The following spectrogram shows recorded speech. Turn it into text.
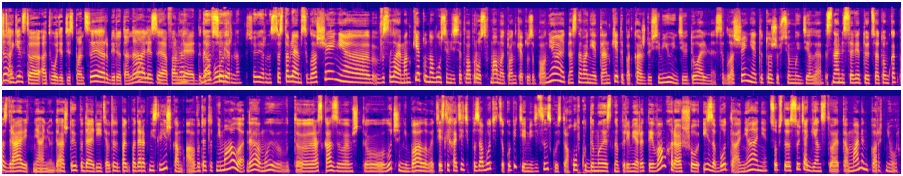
Да. Агентство отводит диспансер, берет анализы, да, оформляет да, договор. Да, все верно, все верно. Составляем соглашение, высылаем анкету на 80 вопросов, мама эту анкету заполняет. На основании этой анкеты под каждую семью индивидуальное соглашение, это тоже все мы делаем. С нами советуются о том, как поздравить няню, да, что ей подарить. А вот этот подарок не слишком, а вот этот немало, да, мы вот э, рассказываем, что лучше не баловать. Если хотите позаботиться, купите медицинскую страховку ДМС, например. Это и вам хорошо, и забота о няне. Собственно, суть агентства — это мамин партнер.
